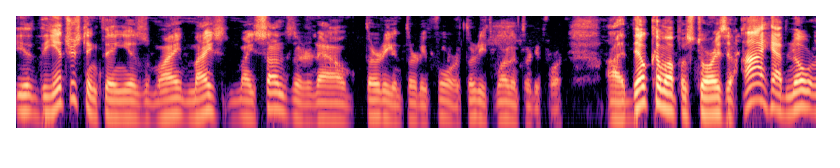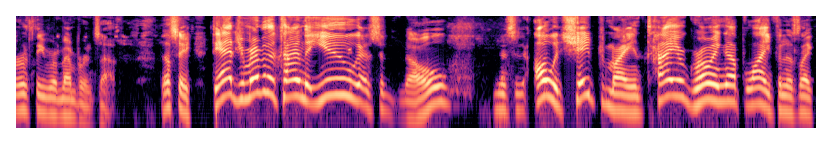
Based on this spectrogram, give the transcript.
the interesting thing is, my my my sons that are now thirty and 34, 31 and thirty four, uh, they'll come up with stories that I have no earthly remembrance of. They'll say, "Dad, you remember the time that you?" I said, "No." And I said, "Oh, it shaped my entire growing up life." And it's like,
